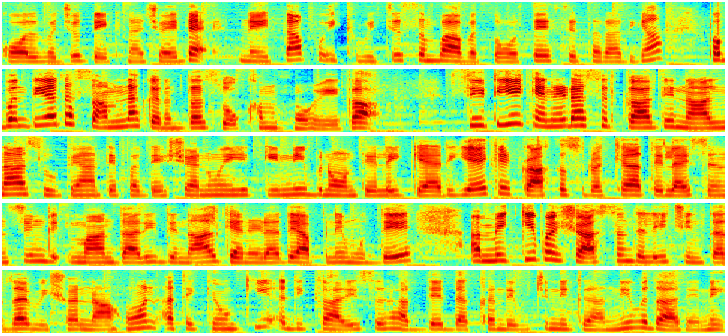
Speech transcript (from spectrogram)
ਕਾਲ ਵਜੋਂ ਦੇਖਣਾ ਚਾਹੀਦਾ ਹੈ। ਨਹੀਂ ਤਾਂ ਭਵਿੱਖ ਵਿੱਚ ਸੰਭਾਵਤ ਤੌਰ ਤੇ ਇਸੇ ਤਰ੍ਹਾਂ ਦੀਆਂ ਪਾਬੰਦੀਆਂ ਦਾ ਸਾਹਮਣਾ ਕਰਨ ਦਾ ਜ਼ੋਖਮ ਹੋਏਗਾ। ਸੀਟੀਏ ਕੈਨੇਡਾ ਸਰਕਾਰ ਦੇ ਨਾਲ-ਨਾਲ ਸੂਬਿਆਂ ਅਤੇ ਪ੍ਰਦੇਸ਼ਾਂ ਨੂੰ ਇਹ ਯਕੀਨੀ ਬਣਾਉਣ ਦੇ ਲਈ ਕਹਿ ਰਹੀ ਹੈ ਕਿ ਟਰੱਕ ਸੁਰੱਖਿਆ ਅਤੇ ਲਾਇਸੈਂਸਿੰਗ ਇਮਾਨਦਾਰੀ ਦੇ ਨਾਲ ਕੈਨੇਡਾ ਦੇ ਆਪਣੇ ਮੁੱਦੇ ਅਮਰੀਕੀ ਪ੍ਰਸ਼ਾਸਨ ਦੇ ਲਈ ਚਿੰਤਾ ਦਾ ਵਿਸ਼ਾ ਨਾ ਹੋਣ ਅਤੇ ਕਿਉਂਕਿ ਅਧਿਕਾਰੀ ਸਰਹੱਦ ਦੇ ਦੱਖਣ ਦੇ ਵਿੱਚ ਨਿਗਰਾਨੀ ਵਧਾ ਰਹੇ ਨੇ।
